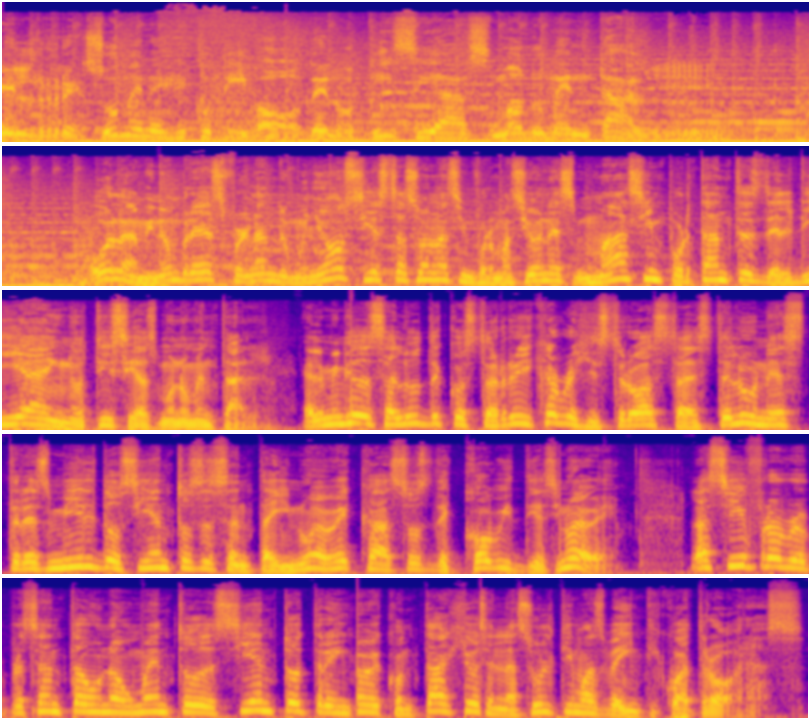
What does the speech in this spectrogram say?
el resumen ejecutivo de Noticias Monumental. Hola, mi nombre es Fernando Muñoz y estas son las informaciones más importantes del día en Noticias Monumental. El Ministerio de Salud de Costa Rica registró hasta este lunes 3.269 casos de COVID-19. La cifra representa un aumento de 139 contagios en las últimas 24 horas.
